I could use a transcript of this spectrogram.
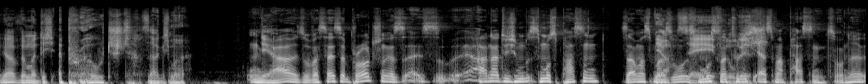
ja, wenn man dich approacht, sag ich mal. Ja, also was heißt approachen? Es, es, ja, natürlich, es muss passen, sagen wir es mal ja, so. Safe, es muss natürlich logisch. erstmal passen. So, ne?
